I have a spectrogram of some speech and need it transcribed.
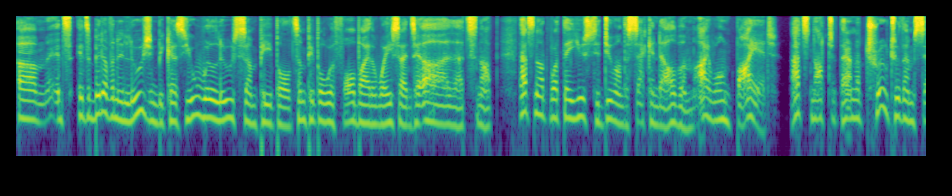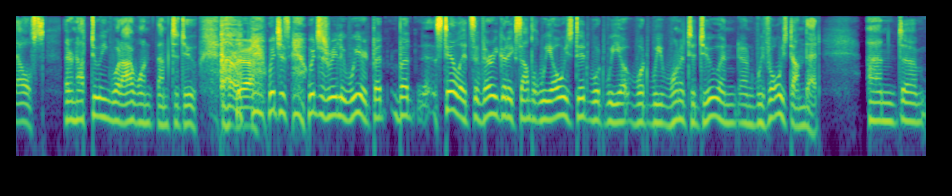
um, it's it's a bit of an illusion because you will lose some people. Some people will fall by the wayside and say, "Oh, that's not that's not what they used to do on the second album. I won't buy it." That's not. They're not true to themselves. They're not doing what I want them to do, Oh, yeah. which is which is really weird. But but still, it's a very good example. We always did what we what we wanted to do, and, and we've always done that, and um,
